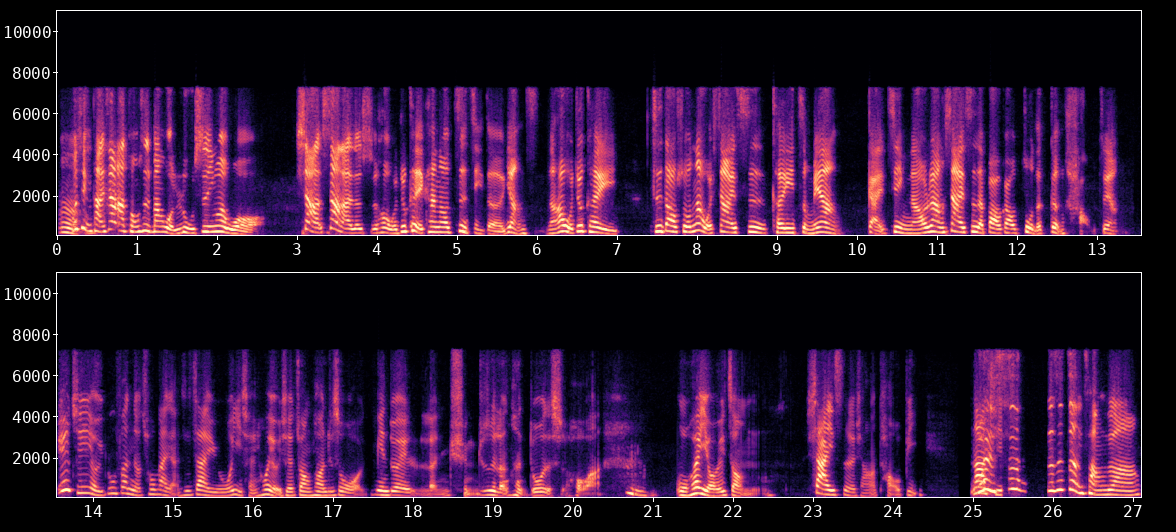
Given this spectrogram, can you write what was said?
嗯，我请台下的同事帮我录，是因为我下下来的时候，我就可以看到自己的样子，然后我就可以知道说，那我下一次可以怎么样改进，然后让下一次的报告做得更好，这样。因为其实有一部分的挫败感是在于，我以前会有一些状况，就是我面对人群，就是人很多的时候啊，嗯，我会有一种下意识的想要逃避。那也是，这是正常的啊，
